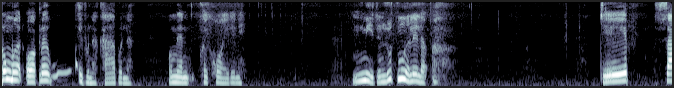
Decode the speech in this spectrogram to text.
ลงเมือดออกเลยไอ้พุ่นนะขาพุ่นน่ะบ่แม่นค่อยๆได้นี่มันมีดมันลุดมือเลยแล้ว เจ็บซ้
